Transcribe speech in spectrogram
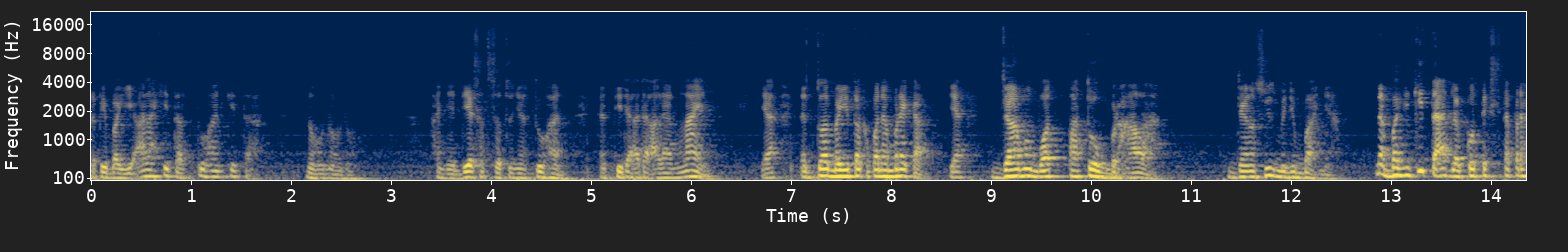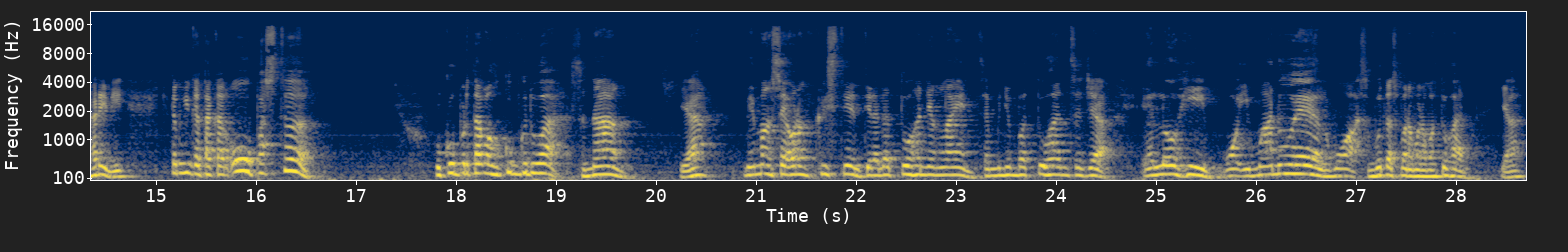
Tapi bagi Allah kita Tuhan kita no no no. Hanya dia satu-satunya Tuhan dan tidak ada Allah yang lain ya. Dan Tuhan beritahu kepada mereka ya jangan membuat patung berhala. Jangan sujud menyembahnya Nah, bagi kita dalam konteks kita pada hari ini, kita mungkin katakan, "Oh, pastor, hukum pertama, hukum kedua, senang." Ya, memang saya orang Kristen, tidak ada Tuhan yang lain. Saya menyembah Tuhan saja. Elohim, wah Immanuel, wah sebutlah semua nama-nama Tuhan, ya.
